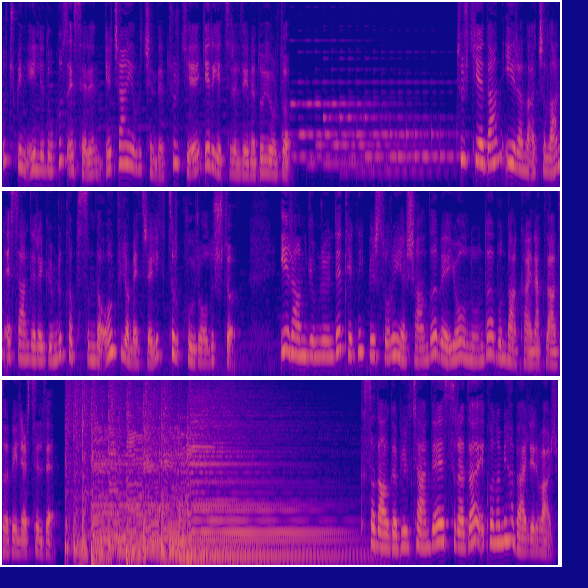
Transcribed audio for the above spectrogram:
3059 eserin geçen yıl içinde Türkiye'ye geri getirildiğini duyurdu. Türkiye'den İran'a açılan Esendere gümrük kapısında 10 kilometrelik tır kuyruğu oluştu. İran gümrüğünde teknik bir sorun yaşandı ve yoğunluğunda bundan kaynaklandığı belirtildi. Kısa Dalga Bülten'de sırada ekonomi haberleri var.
